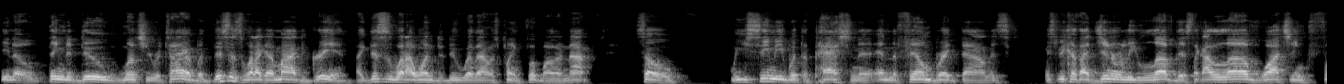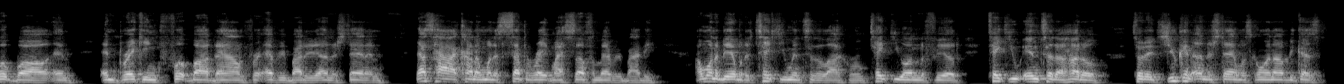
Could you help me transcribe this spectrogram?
you know, thing to do once you retire. But this is what I got my degree in. Like this is what I wanted to do, whether I was playing football or not. So when you see me with the passion and the film breakdown, it's it's because I generally love this. Like I love watching football and and breaking football down for everybody to understand. And that's how I kind of want to separate myself from everybody. I want to be able to take you into the locker room, take you on the field, take you into the huddle so that you can understand what's going on because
